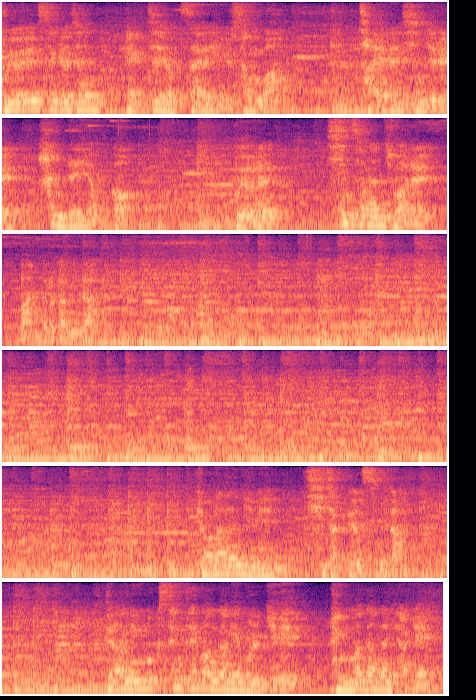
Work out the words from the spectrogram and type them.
부여에 새겨진 백제 역사의 유상과 자연의 신비를 한데 엮어 부여는 신선한 조화를 만들어갑니다. 변화는 이미 시작되었습니다. 대한민국 생태관광의 물길이 백마강을 향해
